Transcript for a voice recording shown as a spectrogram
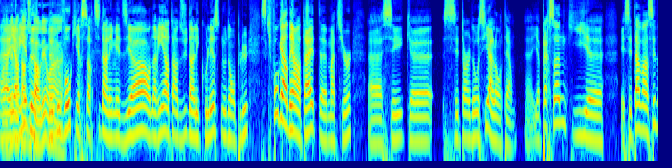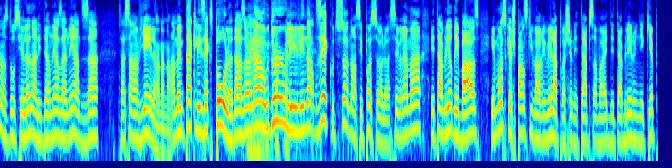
Il n'y a rien de, parler, de nouveau qui est ressorti dans les médias. On n'a rien entendu dans les coulisses, nous non plus. Ce qu'il faut garder en tête, Mathieu, c'est que c'est un dossier à long terme. Il n'y a personne qui et s'est avancé dans ce dossier-là dans les dernières années en disant ça s'en vient là. Non, non, non. En même temps que les expos, là, dans un an ou deux, ou les, les Nordiques ou tout ça. Non, c'est pas ça. là. C'est vraiment établir des bases. Et moi, ce que je pense qu'il va arriver la prochaine étape, ça va être d'établir une équipe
